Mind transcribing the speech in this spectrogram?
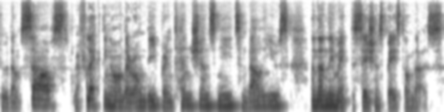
to themselves, reflecting on their own deeper intentions, needs, and values, and then they make decisions based on those.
